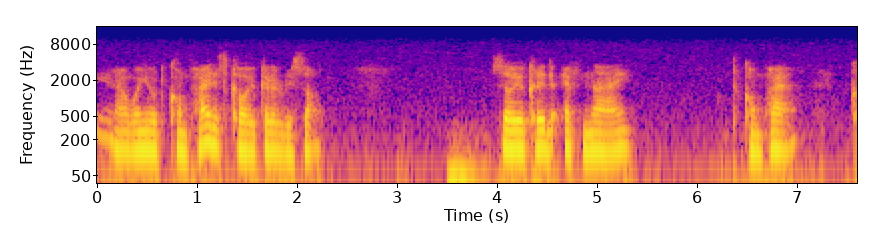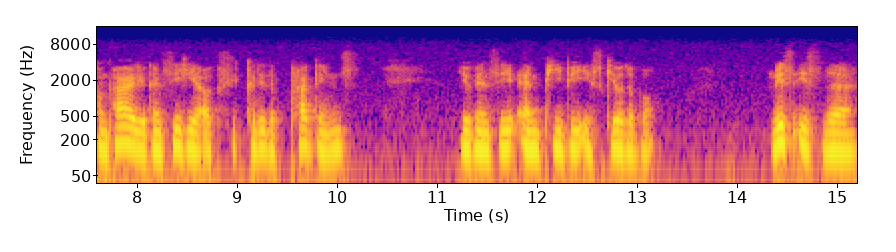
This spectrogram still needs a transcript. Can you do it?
uh, when you compile this code, you get a result. So you click F9 to compile. Compile, you can see here, click the plugins. You can see NPP executable. This is the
